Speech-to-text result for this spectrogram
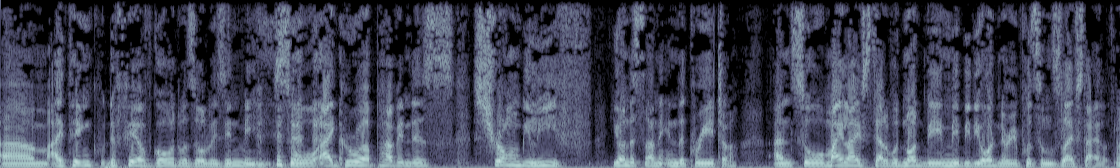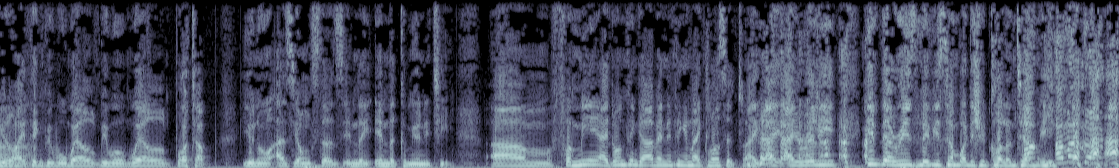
um, I think the fear of God was always in me. So I grew up having this strong belief you understand, in the creator. And so my lifestyle would not be maybe the ordinary person's lifestyle. You uh-huh. know, I ah. think we were well, we were well brought up, you know, as youngsters in the, in the community. Um, for me, I don't think I have anything in my closet. I, I, I really, if there is, maybe somebody should call and tell uh, me. Am I gonna,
